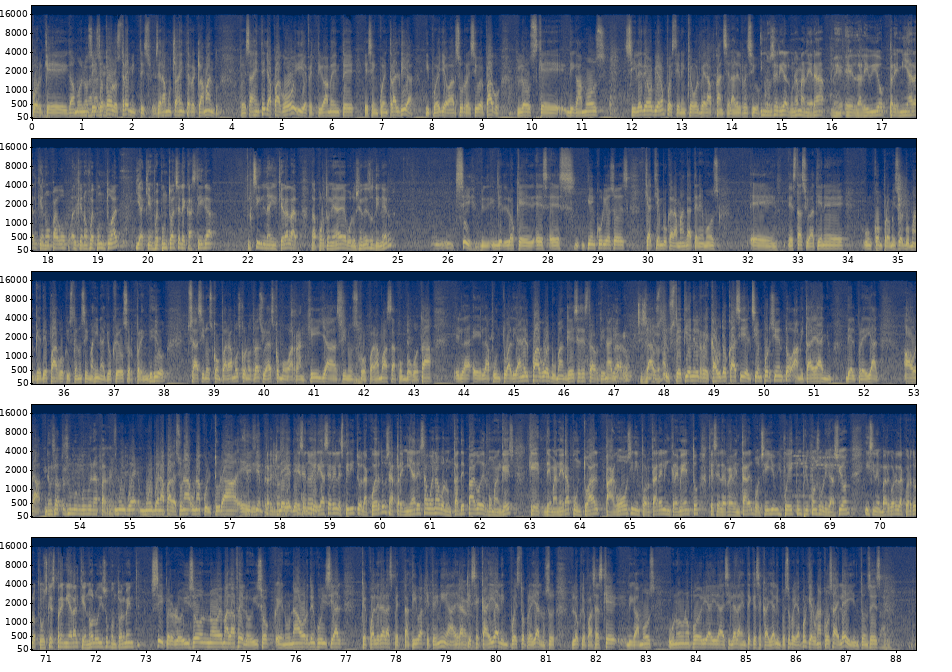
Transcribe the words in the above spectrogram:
porque digamos no se hizo todos los trámites, era mucha gente reclamando. Entonces esa gente ya pagó y efectivamente eh, se encuentra al día y puede llevar su recibo de pago. Los que digamos sí le devolvieron pues tienen que volver a cancelar el recibo. ¿Y no sería de alguna manera eh, el alivio premiar al que no pagó, al que no fue puntual y a quien fue puntual se le castiga sin ni siquiera la, la oportunidad de devolución de sus dineros? Sí, lo que es, es bien curioso es que aquí en Bucaramanga tenemos, eh, esta ciudad tiene un compromiso, el bumangués de pago que usted no se imagina. Yo quedo sorprendido. O sea, si nos comparamos con otras ciudades como Barranquilla, si nos comparamos hasta con Bogotá, eh, la, eh, la puntualidad en el pago del bumangués es extraordinaria. Claro. usted tiene el recaudo casi del 100% a mitad de año del predial. Ahora, nosotros somos muy buena paga. Muy, muy buena paga, es una, una cultura. Eh, sí, siempre. Pero entonces, ese no debería ser el espíritu del acuerdo, o sea, premiar esa buena voluntad de pago del bumangués que de manera puntual pagó sin importar el incremento, que se le reventara el bolsillo y fue cumplió con su obligación, y sin embargo, el acuerdo lo que busca es premiar al que no lo hizo puntualmente. Sí, pero lo hizo no de mala fe, lo hizo en una orden judicial que cuál era la expectativa que tenía, era que se caía el impuesto predial. lo que pasa es que, digamos, uno no podría ir a decirle a la gente que se caía el impuesto predial porque era una cosa de ley. Entonces,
